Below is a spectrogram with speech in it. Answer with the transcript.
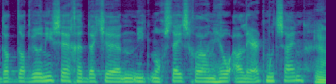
dat, dat wil niet zeggen dat je niet nog steeds gewoon heel alert moet zijn. Ja.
